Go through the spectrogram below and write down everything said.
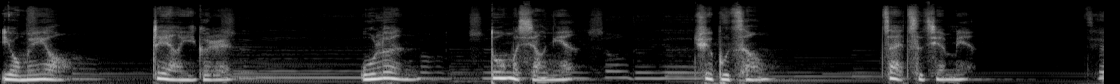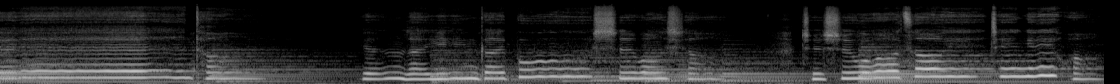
有没有这样一个人，无论多么想念，却不曾再次见面？天堂原来应该不是妄想，只是我早已经遗忘。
